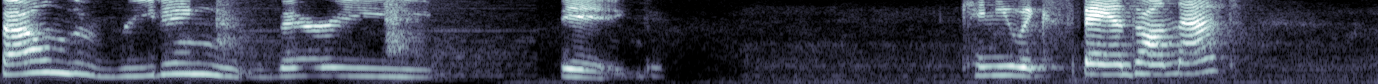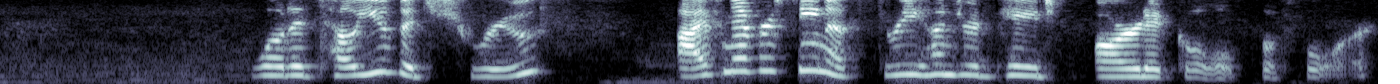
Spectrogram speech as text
found the reading very big. Can you expand on that? Well, to tell you the truth, I've never seen a 300 page article before.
